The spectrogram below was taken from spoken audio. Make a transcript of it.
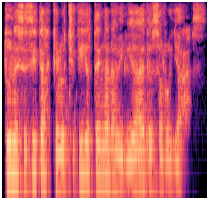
tú necesitas que los chiquillos tengan habilidades desarrolladas.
